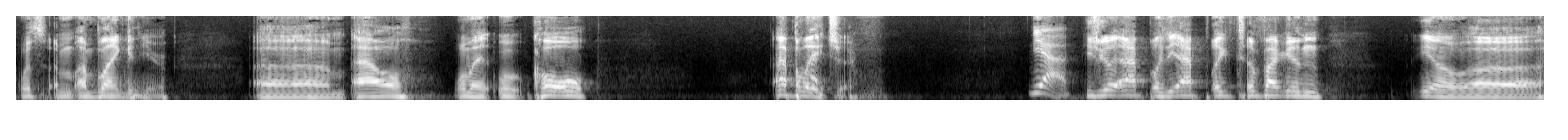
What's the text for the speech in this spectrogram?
what's, I'm, I'm blanking here. Um, Al, what am I, Cole, Appalachia. Yeah. He's to app like the app, like to fucking, you know, uh,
